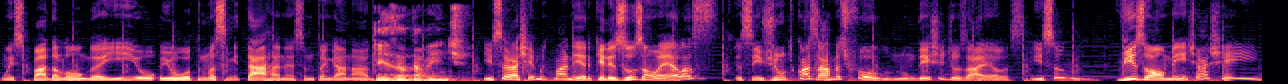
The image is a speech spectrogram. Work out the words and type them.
uma espada longa aí e o, e o outro uma cimitarra, né? Se eu não tô enganado. Exatamente. Isso eu achei muito maneiro, que eles usam elas, assim, junto com as armas de fogo. Não deixa de usar elas. Isso, visualmente, eu achei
